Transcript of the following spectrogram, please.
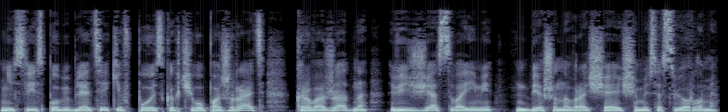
неслись по библиотеке в поисках чего пожрать, кровожадно визжа своими бешено вращающимися сверлами.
